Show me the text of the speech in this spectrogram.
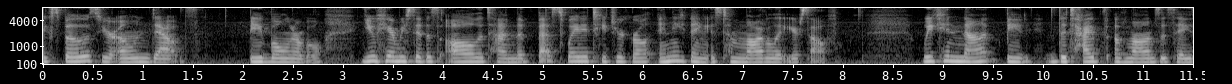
Expose your own doubts. Be vulnerable. You hear me say this all the time. The best way to teach your girl anything is to model it yourself. We cannot be the type of moms that say,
